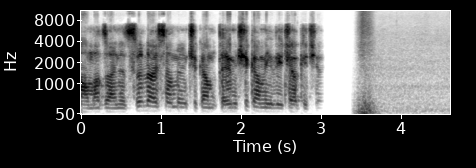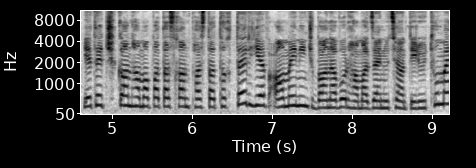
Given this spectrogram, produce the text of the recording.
համաձայնեցրել այս ամենը չի կամ դեմ չի կամ ի վիճակի չէ Եթե չկան համապատասխան փաստաթղթեր եւ ամեն ինչ բանավոր համաձայնության տիրույթում է,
